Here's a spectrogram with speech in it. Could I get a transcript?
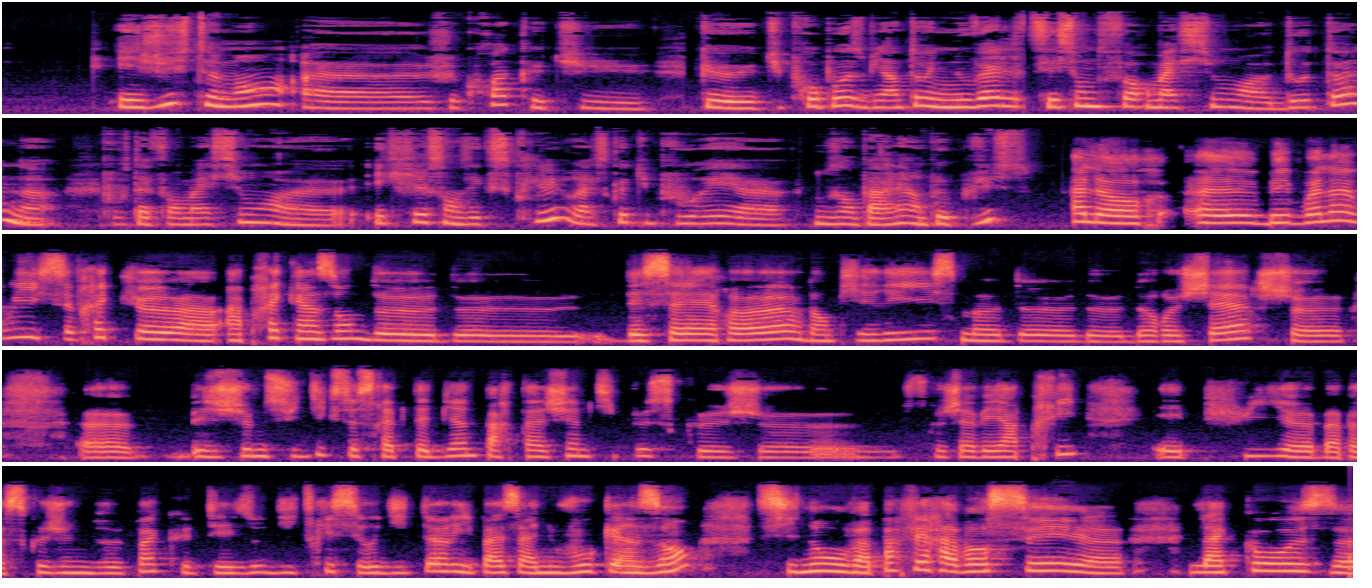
Et justement, je crois que tu, que tu proposes bientôt une nouvelle session de formation d'automne pour ta formation Écrire sans exclure. Est-ce que tu pourrais nous en parler un peu plus? Alors, euh, mais voilà, oui, c'est vrai que euh, après 15 ans de, de d'essais-erreurs, d'empirisme, de, de, de, recherche, euh, euh je me suis dit que ce serait peut-être bien de partager un petit peu ce que je, ce que j'avais appris, et puis bah, parce que je ne veux pas que tes auditrices et auditeurs y passent à nouveau 15 ans, sinon on va pas faire avancer la cause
